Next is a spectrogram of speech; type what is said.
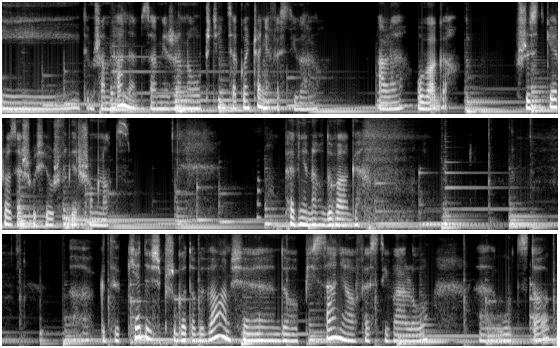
I tym szampanem zamierzano uczcić zakończenie festiwalu. Ale uwaga, wszystkie rozeszły się już w pierwszą noc. Pewnie na odwagę. Gdy kiedyś przygotowywałam się do pisania o festiwalu e, Woodstock,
